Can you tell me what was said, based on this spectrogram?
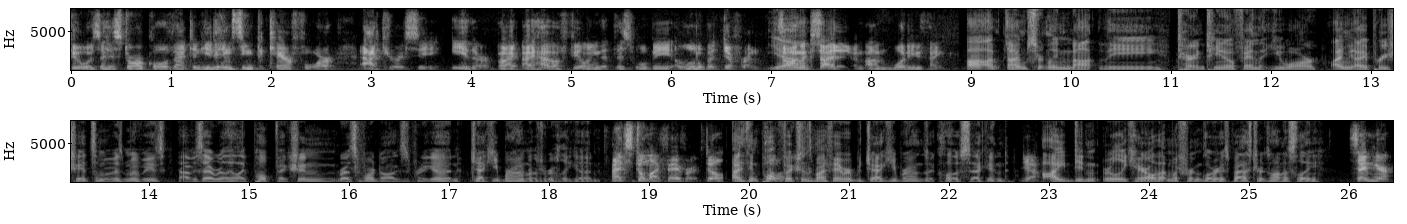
II was a historical event and he didn't seem to care for accuracy either. But I, I have a feeling that this will be a little bit different. Yeah. So I'm excited. I'm, I'm, what do you think? Uh, I'm I'm certainly not the Tarantino fan that you are. I mean, I appreciate some of his movies. Obviously, I really like Pulp Fiction. Reservoir Dogs is pretty good. Jackie Brown was really good. That's still my favorite. Still. I think Still Pulp my Fiction's my favorite, but Jackie Brown's a close second. Yeah. I didn't really care all that much for Inglorious Bastards, honestly. Same here.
